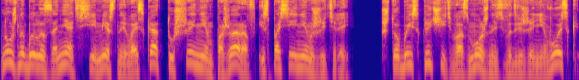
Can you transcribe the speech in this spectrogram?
Нужно было занять все местные войска тушением пожаров и спасением жителей, чтобы исключить возможность выдвижения войск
